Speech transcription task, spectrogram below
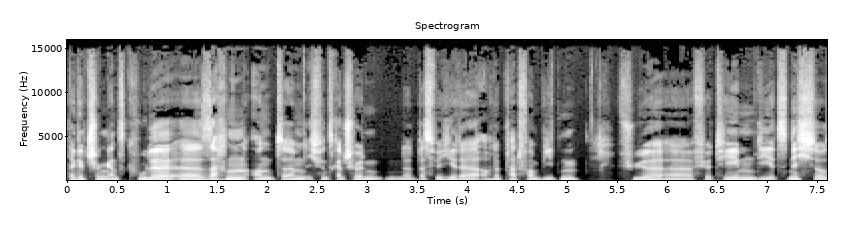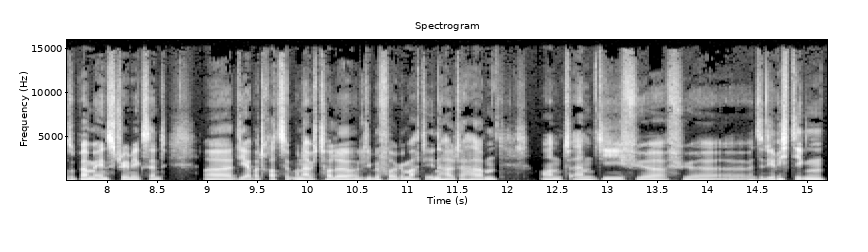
da gibt es schon ganz coole äh, Sachen und ähm, ich finde es ganz schön, ne, dass wir hier da auch eine Plattform bieten für, äh, für Themen, die jetzt nicht so super mainstreamig sind, äh, die aber trotzdem unheimlich tolle und liebevoll gemachte Inhalte haben und ähm, die für, für, äh, wenn sie die richtigen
